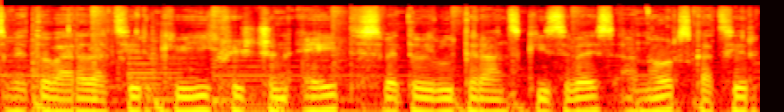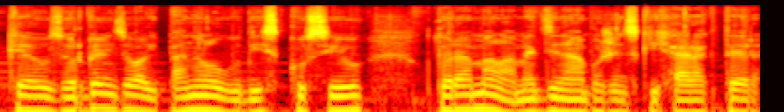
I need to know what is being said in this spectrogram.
Svetová rada cirkví, Christian Aid, Svetový luteránsky zväz a Norská cirkev zorganizovali panelovú diskusiu, ktorá mala medzináboženský charakter.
